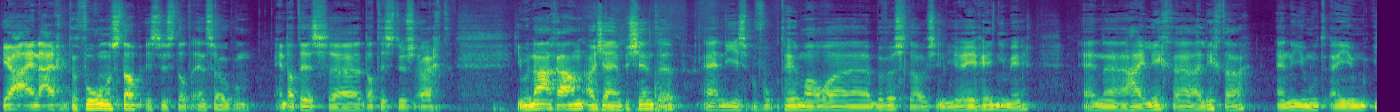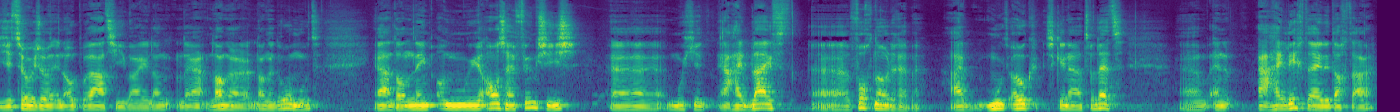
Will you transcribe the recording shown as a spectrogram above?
Ja, en eigenlijk de volgende stap is dus dat ensocom. En dat is, dat is dus echt... Je moet nagaan, als jij een patiënt hebt... en die is bijvoorbeeld helemaal eh, bewusteloos en die reageert niet meer... en eh, hij, ligt, eh, hij ligt daar... en, je, moet, en je, zit sowieso in een operatie waar je lang, langer, langer door moet... ja, dan neemt, moet je al zijn functies... moet je, hij blijft vocht nodig hebben. Hij moet ook eens een keer naar het toilet. En hij ligt de hele dag daar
